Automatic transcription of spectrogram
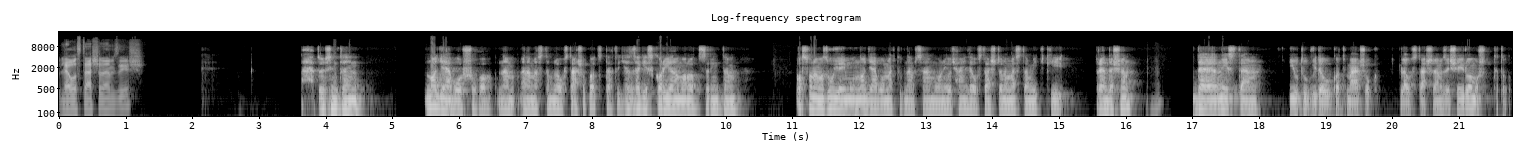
Leosztás elemzés? Hát őszintén nagyjából soha nem elemeztem leosztásokat, tehát ugye az egész karrierem alatt szerintem azt mondom, az ujjaimon nagyjából meg tudnám számolni, hogy hány leosztást elemeztem így ki rendesen, uh-huh. de néztem YouTube videókat mások leosztás elemzéseiről. Most tehát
